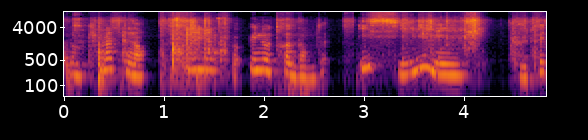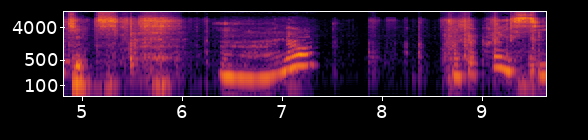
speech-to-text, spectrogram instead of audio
Donc maintenant, il nous faut une bande ici, mais plus petite. Voilà. À peu près ici.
